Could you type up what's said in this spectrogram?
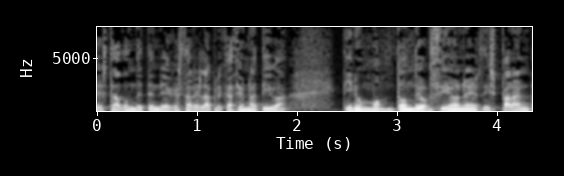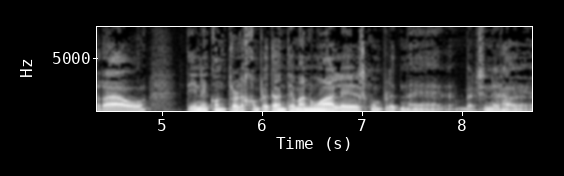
está donde tendría que estar en la aplicación nativa. Tiene un montón de opciones, dispara en RAW, tiene controles completamente manuales, eh, versiones eh,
